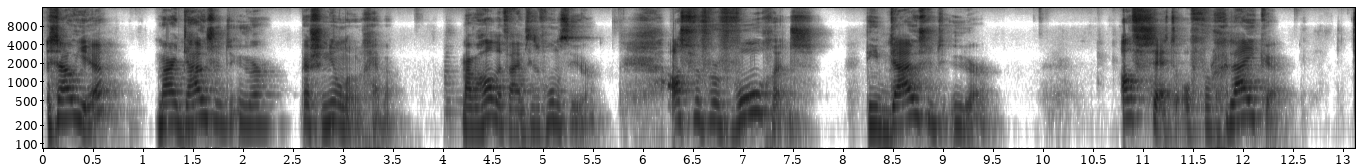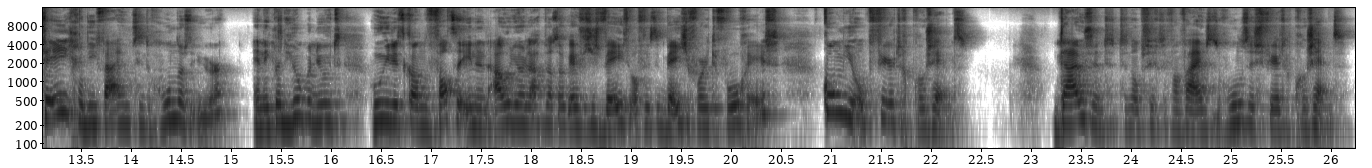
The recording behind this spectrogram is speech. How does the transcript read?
zou je maar 1000 uur personeel nodig hebben. Maar we hadden 2500 uur. Als we vervolgens die 1000 uur afzetten of vergelijken tegen die 2500 uur. En ik ben heel benieuwd hoe je dit kan vatten in een audio. Laat me dat ook eventjes weten of dit een beetje voor je te volgen is. Kom je op 40%. 1000 ten opzichte van 2500 is 40%.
